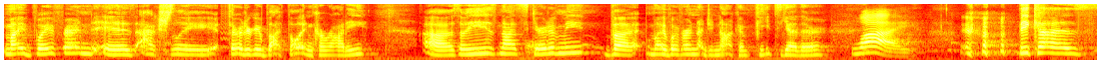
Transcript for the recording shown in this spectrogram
My boyfriend is actually third degree black belt in karate. Uh, so he's not scared of me, but my boyfriend and I do not compete together Why? because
